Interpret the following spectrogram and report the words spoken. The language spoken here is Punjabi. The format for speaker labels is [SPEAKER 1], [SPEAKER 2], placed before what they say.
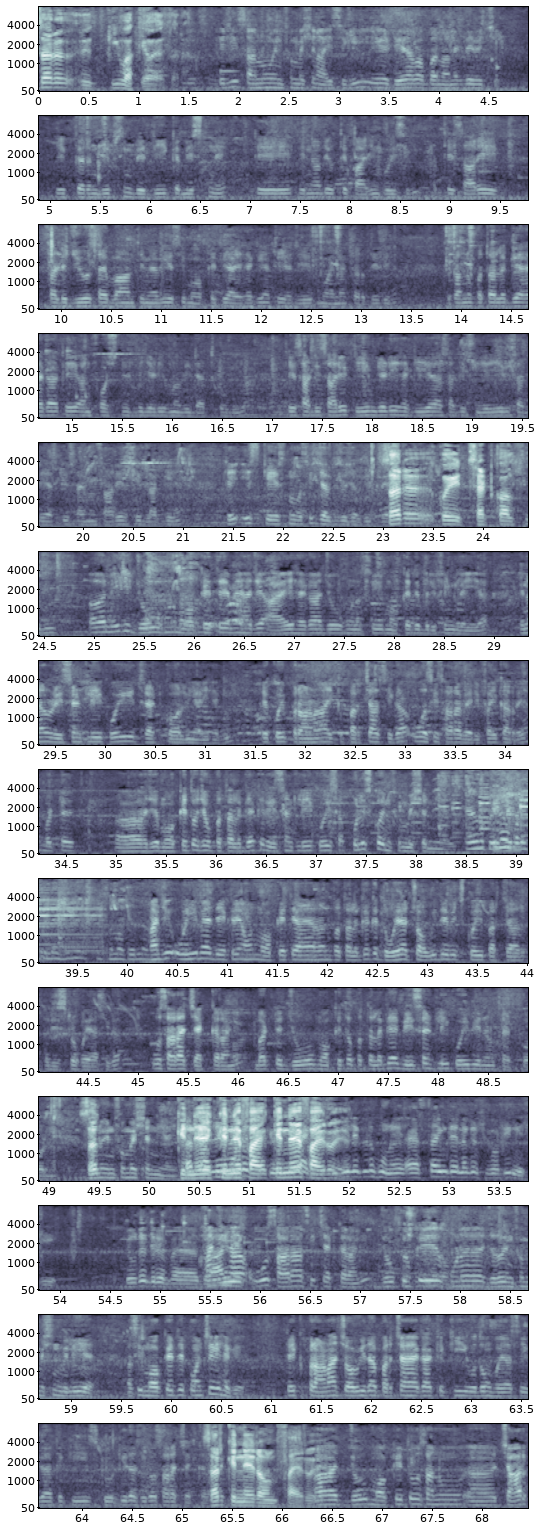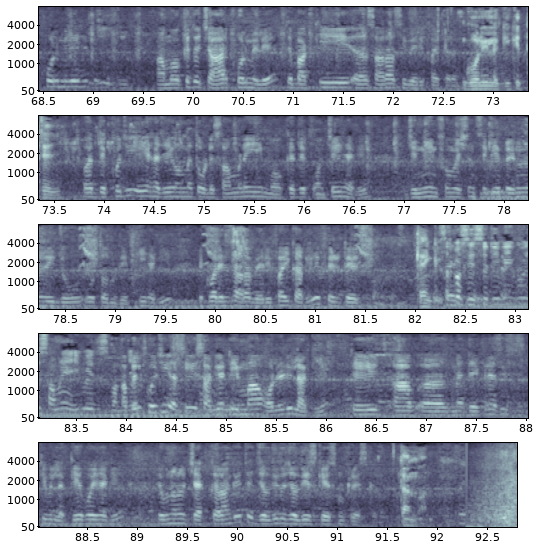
[SPEAKER 1] ਸਰ ਕੀ ਵਾਕਿਆ ਹੋਇਆ ਸਰ
[SPEAKER 2] ਇਹ ਜੀ ਸਾਨੂੰ ਇਨਫੋਰਮੇਸ਼ਨ ਆਈ ਸੀਗੀ ਇਹ ਡੇਰਾ ਬਾਬਾ ਨਾਨਕ ਦੇ ਵਿੱਚ ਇੱਕ ਰਣਦੀਪ ਸਿੰਘ ਬੇਦੀ ਕੈਮਿਸਟ ਨੇ ਤੇ ਇਹਨਾਂ ਦੇ ਉੱਤੇ ਫਾਇਰਿੰਗ ਹੋਈ ਸੀਗੀ ਅਤੇ ਸਾਰੇ ਸਾਡੇ ਜੀਓ ਸਾਹਿਬਾਨ ਤੇ ਮੈਂ ਵੀ ਅਸੀਂ ਮੌਕੇ ਤੇ ਆਏ ਹੈਗੇ ਹਾਂ ਤੇ ਅਜੇ ਮੁਆਇਨਾ ਕਰਦੇ ਦੇ ਹਾਂ। ਤੇ ਸਾਨੂੰ ਪਤਾ ਲੱਗਿਆ ਹੈਗਾ ਕਿ ਅਨਫੋਰਚੂਨੇਟਲੀ ਜਿਹੜੀ ਉਹਨਾਂ ਦੀ ਡੈਥ ਹੋ ਗਈ ਹੈ ਤੇ ਸਾਡੀ ਸਾਰੀ ਟੀਮ ਜਿਹੜੀ ਹੈਗੀ ਆ ਸਾਡੀ ਸੀਆਈਏ ਵੀ ਸਾਡੇ ਐਸਪੀ ਸਾਹਿਬ ਨੂੰ ਸਾਰੇ ਅਸੀਂ ਲੱਗ ਹਾਂ ਤੇ ਇਸ ਕੇਸ ਨੂੰ ਅਸੀਂ ਜਲਦੀ ਤੋਂ ਜਲਦੀ
[SPEAKER 1] ਸਰ ਕੋਈ ਥ੍ਰੈਟ ਕਾਲ ਸੀ
[SPEAKER 2] ਨਹੀਂ ਜੀ ਜੋ ਹੁਣ ਮੌਕੇ ਤੇ ਮੈਂ ਹਜੇ ਆਏ ਹੈਗਾ ਜੋ ਹੁਣ ਅਸੀਂ ਮੌਕੇ ਤੇ ਬਰੀਫਿੰਗ ਲਈ ਆ ਇਹਨਾਂ ਨੂੰ ਰੀਸੈਂਟਲੀ ਕੋਈ ਥ੍ਰੈਟ ਕਾਲ ਨਹੀਂ ਆਈ ਹੈਗੀ ਤੇ ਕੋਈ ਪੁਰਾਣਾ ਇੱਕ ਪਰਚਾ ਸੀਗਾ ਉਹ ਅਸੀਂ ਸਾਰਾ ਵੈਰੀਫਾਈ ਕਰ ਰਹੇ ਹਾਂ ਬਟ ਹਜੇ ਮੌਕੇ ਤੋਂ ਜੋ ਪਤਾ ਲੱਗਿਆ ਕਿ ਰੀਸੈਂਟਲੀ ਕੋਈ ਪੁਲਿਸ ਕੋ ਇਨਫੋਰਮੇਸ਼ਨ ਨਹੀਂ ਆਈ। ਪਹਿਲਾਂ ਬੜੇ ਕਿੰਨੇ ਹਾਂਜੀ ਉਹੀ ਮੈਂ ਦੇਖ ਰਿਹਾ ਹੁਣ ਮੌਕੇ ਤੇ ਆਇਆ ਹਨ ਪਤਾ ਲੱਗਾ ਕਿ 2024 ਦੇ ਵਿੱਚ ਕੋਈ ਪਰਚਾ ਰਜਿਸਟਰ ਹੋਇਆ ਸੀਗਾ ਉਹ ਸਾਰਾ ਚੈੱਕ ਕਰਾਂਗੇ ਬਟ ਜੋ ਮੌਕੇ ਤੋਂ ਪਤਾ ਲੱਗਾ ਰੀਸੈਂਟਲੀ ਕੋਈ ਵੀ ਇਹਨਾਂ ਨੂੰ ਥ੍ਰੈਟ ਕਾਲ ਨਹੀਂ ਸਾਨੂੰ ਇਨਫੋਰਮੇਸ਼ਨ ਨਹੀਂ ਆਈ।
[SPEAKER 1] ਕਿੰਨੇ ਕਿੰਨੇ ਫਾਇਰ ਕਿੰਨੇ ਫਾਇਰ ਹੋਏ?
[SPEAKER 3] ਲੇਕਿਨ ਹੁਣ ਇਸ ਟਾਈਮ ਤੇ ਇਹਨਾਂ ਕੋਲ ਸਿਕਿਉਰਿਟੀ ਨਹੀਂ ਸੀ। ਤੇ ਉਹਦੇ ਦਰ- ਅਹ ਦੌਰਾਨ
[SPEAKER 2] ਹਾਂਜੀ
[SPEAKER 3] ਹੀ
[SPEAKER 2] ਹਾਂ ਉਹ ਸਾਰਾ ਅਸੀਂ ਚੈੱਕ ਕਰਾਂਗੇ ਜੋ ਕਿਉਂਕਿ ਹੁਣ ਜਦੋਂ ਇਨਫੋਰਮੇਸ਼ਨ ਮਿਲੀ ਹੈ ਅਸੀਂ ਮੌਕੇ ਤੇ ਪਹੁੰਚੇ ਹੀ ਹੈਗੇ ਤੇ ਇੱਕ ਪੁਰਾਣਾ 24 ਦਾ ਪਰਚਾ ਹੈਗਾ ਕਿ ਕੀ ਉਦੋਂ ਹੋਇਆ ਸੀਗਾ ਤੇ ਕੀ ਸਿਕਿਉਰਿਟੀ ਦਾ ਸੀਗਾ ਉਹ ਸਾਰਾ ਚੈੱਕ ਕਰਾਂਗੇ।
[SPEAKER 1] ਸਰ ਕਿੰਨੇ ਰਾਉਂਡ ਫਾਇਰ ਹੋਏ?
[SPEAKER 2] ਅਹ ਜੋ ਮੌਕੇ ਤੋਂ ਸਾਨੂੰ ਅਹ, ਚਾਰ ਖੋਲ ਮਿਲੇ ਜੀ ਹਾਂ ਮੌਕੇ ਤੋਂ ਚਾਰ ਖੋਲ ਮਿਲੇ ਆ ਤੇ ਬਾਕੀ ਅਹ, ਸਾਰਾ ਅਸੀਂ ਵੈਰੀਫਾਈ ਕਰਾਂਗੇ।
[SPEAKER 1] ਗੋਲੀ ਲੱਗੀ ਕਿੱਥੇ ਜੀ?
[SPEAKER 2] ਪਰ ਦੇਖੋ ਜੀ ਇਹ ਹਜੇ ਹੁਣ ਮੈਂ ਤੁਹਾਡੇ ਸਾਹਮਣੇ ਹੀ ਮੌਕੇ ਤੇ ਪਹੁੰਚੇ ਹੀ ਹੈਗੇ। ਜਿੰਨੀ ਇਨਫੋਰਮੇਸ਼ਨ ਸੀਗੀ ਪ੍ਰੀਲਿਮਿਨਰੀ ਜੋ ਉਹ ਤੁਹਾਨੂੰ ਦਿੱਤੀ ਹੈਗੀ ਇੱਕ ਵਾਰ ਅਸੀਂ ਸਾਰਾ ਵੈਰੀਫਾਈ ਕਰ ਲਈਏ ਫਿਰ ਡਿਟੇਲਸ ਤੁਹਾਨੂੰ ਦੱਸਾਂਗੇ।
[SPEAKER 1] ਥੈਂਕ ਯੂ
[SPEAKER 4] ਸਰ ਕੋਈ ਸੀਸੀਟੀਵੀ ਕੋਈ ਸਾਹਮਣੇ ਆਈ ਕੋਈ ਇਸ
[SPEAKER 2] ਬਿਲਕੁਲ ਜੀ ਅਸੀਂ ਸਾਡੀਆਂ ਟੀਮਾਂ ਆਲਰੇਡੀ ਲੱਗ ਗਈਆਂ ਤੇ ਆ, ਅ, ਮੈਂ ਦੇਖ ਰਿਹਾ ਸੀ ਸੀਸੀਟੀਵੀ ਲੱਗੇ ਹੋਏ ਹੈਗੇ ਤੇ ਉਹਨਾਂ ਨੂੰ ਚੈੱਕ ਕਰਾਂਗੇ ਤੇ ਜਲਦੀ ਤੋਂ ਜਲਦੀ ਇਸ ਕੇਸ ਨੂੰ ਟ੍ਰੇਸ ਕਰਾਂਗੇ।
[SPEAKER 1] ਧੰਨਵਾਦ।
